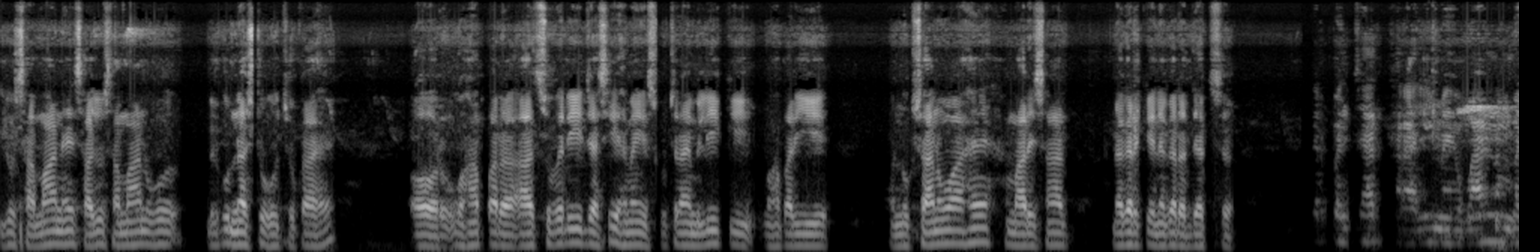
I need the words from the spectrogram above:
जो सामान है, साजो सामान, वो बिल्कुल नष्ट हो चुका है। और वहाँ पर आज सुबह ही जैसी हमें सूचना मिली कि वहाँ पर ये नुकसान हुआ है। हमारे साथ नगर के नगर अध्यक्ष। पंचायत खराली में वार्ड नंबर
